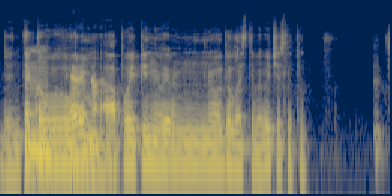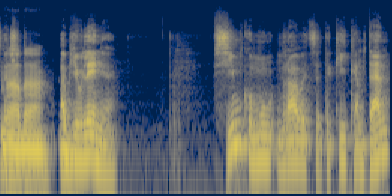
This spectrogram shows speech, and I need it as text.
Блін, так Ну, довго говоримо, а по IP не, не удалось тебе вичислити. Значить, да. об'явлення. Всім, кому нравиться такий контент,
